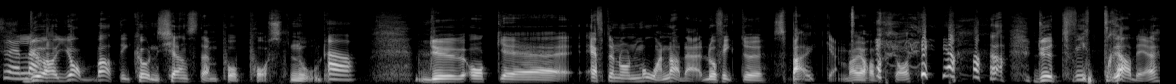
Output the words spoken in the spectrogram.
snälla. Du har jobbat i kundtjänsten på Postnord. Ja. Du och eh, efter någon månad där, då fick du sparken vad jag har förstått. Du twittrade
